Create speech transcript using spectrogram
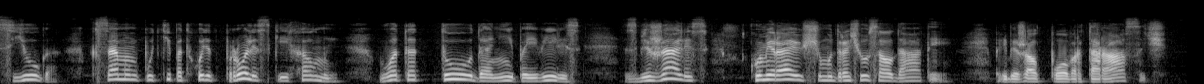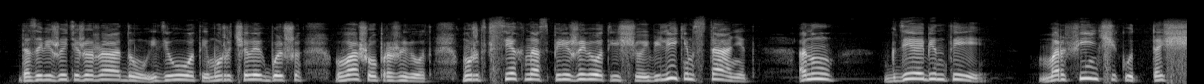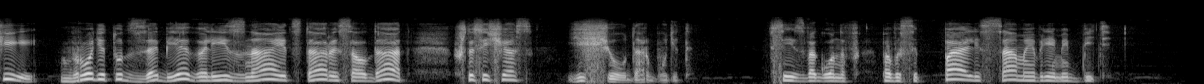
С юга к самому пути подходят пролески и холмы. Вот оттуда они появились, сбежались к умирающему драчу солдаты. Прибежал повар Тарасыч. «Да завяжите же раду, идиоты! Может, человек больше вашего проживет, может, всех нас переживет еще и великим станет. А ну, где бинты? Морфинчику тащи!» Вроде тут забегали и знает старый солдат, что сейчас еще удар будет. Все из вагонов повысыпали, самое время бить.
